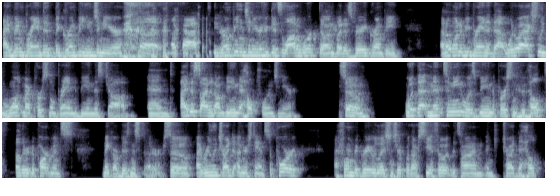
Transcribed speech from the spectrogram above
I've been branded the grumpy engineer uh, past, the grumpy engineer who gets a lot of work done but is very grumpy. I don't want to be branded that. What do I actually want my personal brand to be in this job? And I decided on being the helpful engineer. So, what that meant to me was being the person who helped other departments make our business better. So I really tried to understand support. I formed a great relationship with our CFO at the time and tried to help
